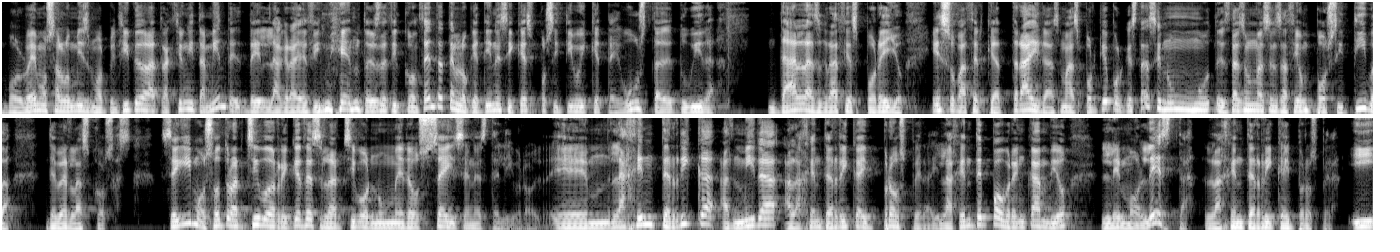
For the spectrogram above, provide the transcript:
Volvemos a lo mismo, al principio de la atracción y también del agradecimiento, es decir, concéntrate en lo que tienes y que es positivo y que te gusta de tu vida. Da las gracias por ello. Eso va a hacer que atraigas más. ¿Por qué? Porque estás en un mood, estás en una sensación positiva de ver las cosas. Seguimos. Otro archivo de riqueza es el archivo número 6 en este libro. Em, la gente rica admira a la gente rica y próspera. Y la gente pobre, en cambio, le molesta la gente rica y próspera. Y,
